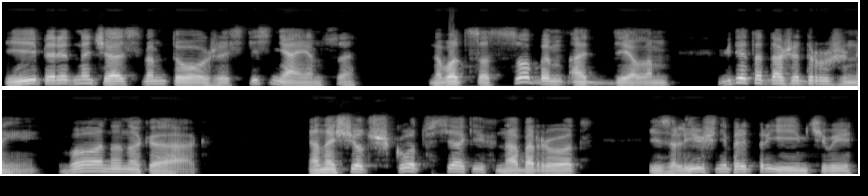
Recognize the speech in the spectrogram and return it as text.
И перед начальством тоже стесняемся. Но вот с особым отделом где-то даже дружны. Вон оно как. А насчет шкод всяких, наоборот, излишне предприимчивы,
